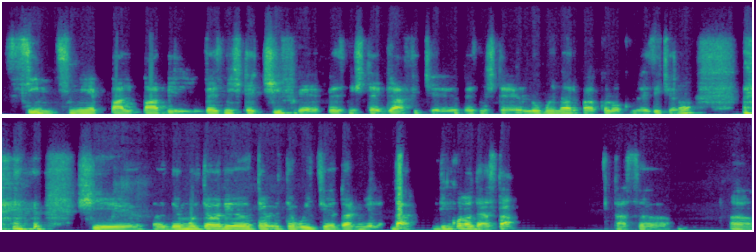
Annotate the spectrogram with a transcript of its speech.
simți, nu e palpabil, vezi niște cifre, vezi niște grafice, vezi niște lumânări pe acolo, cum le zice, nu? și uh, de multe ori te, te uiți doar în ele. Dar, dincolo de asta, ca să uh,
